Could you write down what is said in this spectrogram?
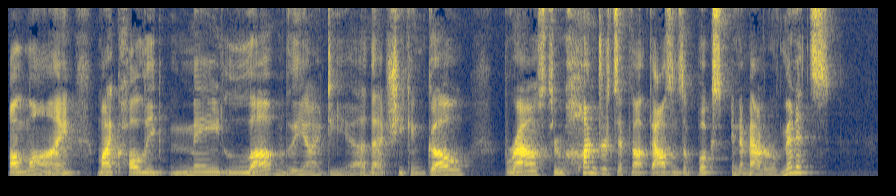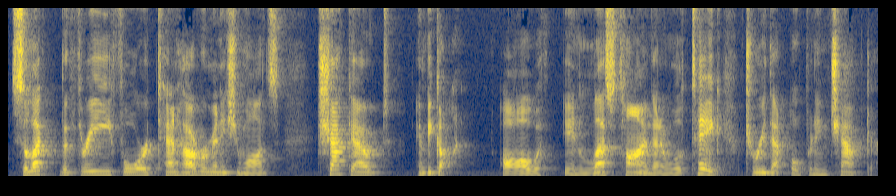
Online, my colleague may love the idea that she can go, browse through hundreds, if not thousands, of books in a matter of minutes, select the three, four, ten, however many she wants, check out, and be gone, all within less time than it will take to read that opening chapter.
